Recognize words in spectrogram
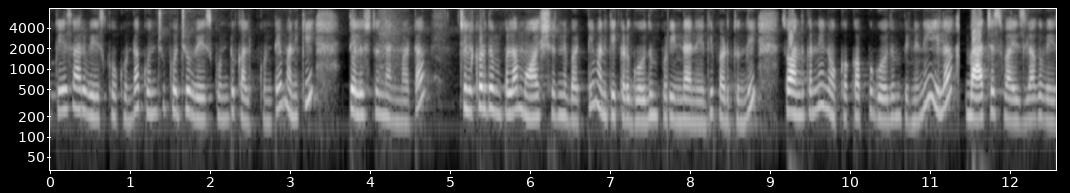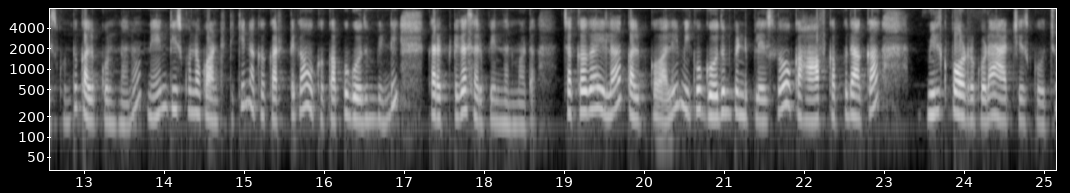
ఒకేసారి వేసుకోకుండా కొంచెం కొంచెం వేసుకుంటూ కలుపుకుంటే మనకి తెలుస్తుంది అనమాట చిలకడ దుంపల మాయిశ్చర్ని బట్టి మనకి ఇక్కడ గోధుమ పిండి అనేది పడుతుంది. సో అందుకని నేను ఒక కప్పు గోధుమ పిండిని ఇలా బ్యాచెస్ వైజ్ లాగా వేసుకుంటూ కలుపుకుంటున్నాను. నేను తీసుకున్న క్వాంటిటీకి నాకు కరెక్ట్గా ఒక కప్పు గోధుమ పిండి కరెక్ట్గా సరిపోయిందనమాట చక్కగా ఇలా కలుపుకోవాలి. మీకు గోధుమ పిండి ప్లేస్లో ఒక హాఫ్ కప్పు దాకా మిల్క్ పౌడర్ కూడా యాడ్ చేసుకోవచ్చు.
